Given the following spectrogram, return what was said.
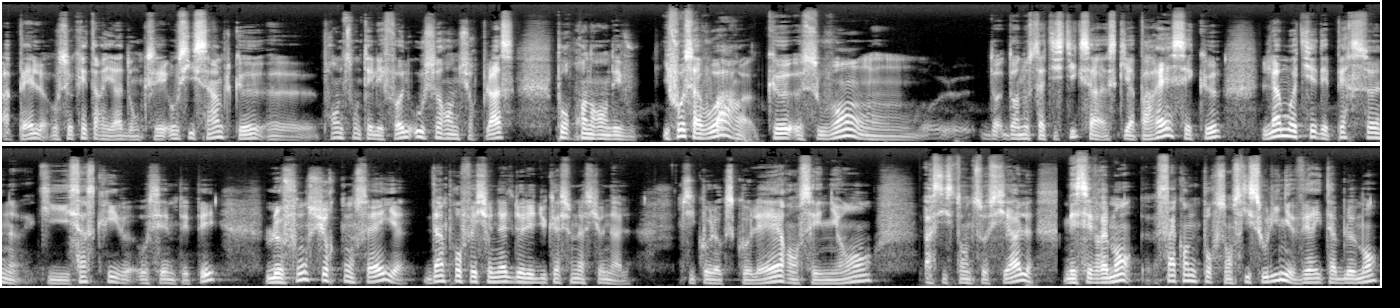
appelle au secrétariat. Donc c'est aussi simple que prendre son téléphone ou se rendre sur place pour prendre rendez-vous. Il faut savoir que souvent, dans nos statistiques, ça, ce qui apparaît, c'est que la moitié des personnes qui s'inscrivent au CMPP le font sur conseil d'un professionnel de l'éducation nationale, psychologue scolaire, enseignant, assistante sociale, mais c'est vraiment 50%, ce qui souligne véritablement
